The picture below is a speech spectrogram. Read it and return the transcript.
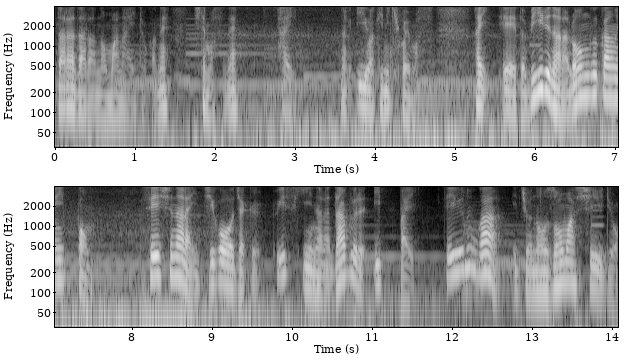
だらだら飲まないとかね、してますね。はい。なんか言い訳に聞こえます。はい。えっ、ー、と、ビールならロング缶1本、清酒なら1合弱、ウイスキーならダブル1杯っていうのが一応望ましい量。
